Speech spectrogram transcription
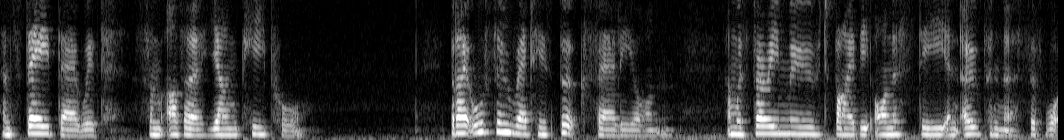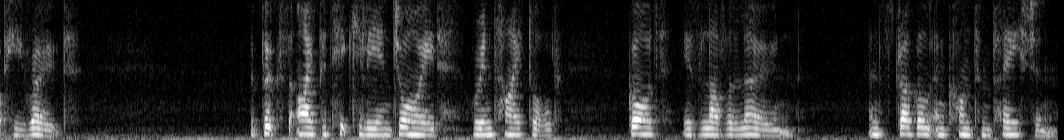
and stayed there with some other young people. But I also read his books fairly on and was very moved by the honesty and openness of what he wrote. The books that I particularly enjoyed were entitled God is Love Alone and Struggle and Contemplation.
